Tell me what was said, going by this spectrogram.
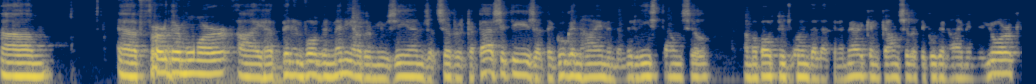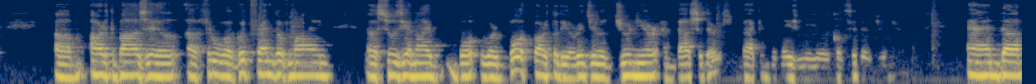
Um, uh, furthermore, I have been involved in many other museums at several capacities at the Guggenheim and the Middle East Council. I'm about to join the Latin American Council at the Guggenheim in New York. Um, Art Basel, uh, through a good friend of mine, uh, Susie and I bo- were both part of the original junior ambassadors back in the days we were considered junior and uh,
